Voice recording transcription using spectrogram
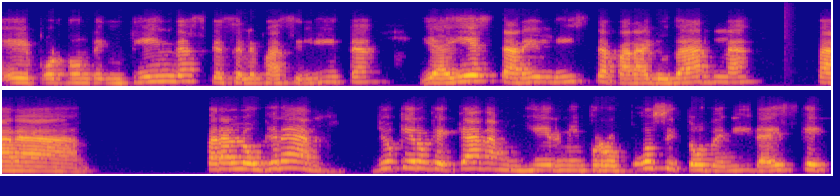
eh, por donde entiendas que se le facilita. Y ahí estaré lista para ayudarla, para, para lograr yo quiero que cada mujer, mi propósito de vida es que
